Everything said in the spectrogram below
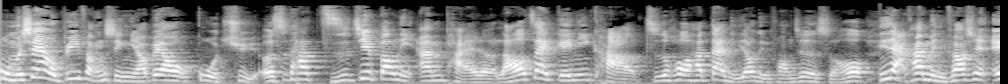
我们现在有 B 房型，你要不要过去？而是他直接帮你安排了，然后再给你卡之后，他带你到你房间的时候，你打开门，你发现，哎，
